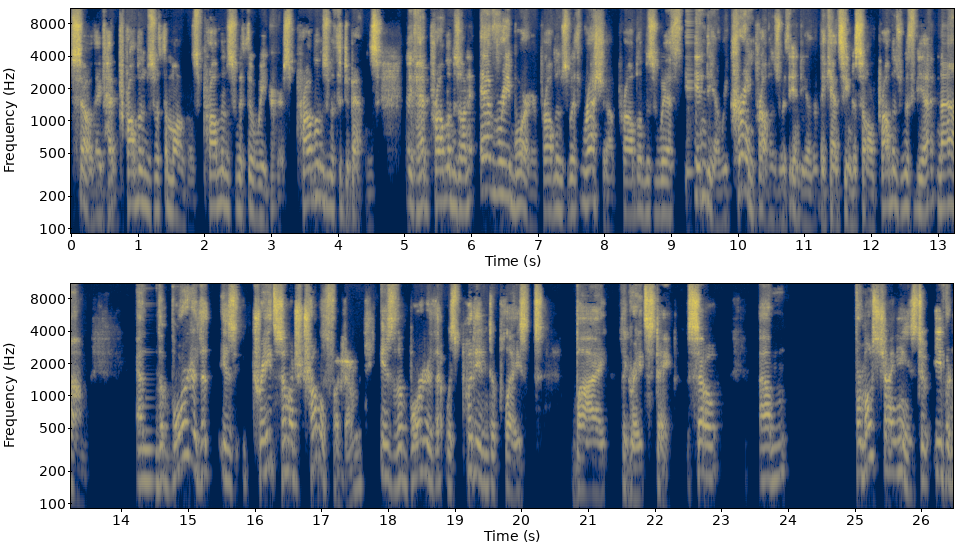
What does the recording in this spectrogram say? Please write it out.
So they've had problems with the Mongols, problems with the Uyghurs, problems with the Tibetans. They've had problems on every border, problems with Russia, problems with India, recurring problems with India that they can't seem to solve, problems with Vietnam, and the border that is creates so much trouble for them is the border that was put into place by the great state. So, um, for most Chinese to even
